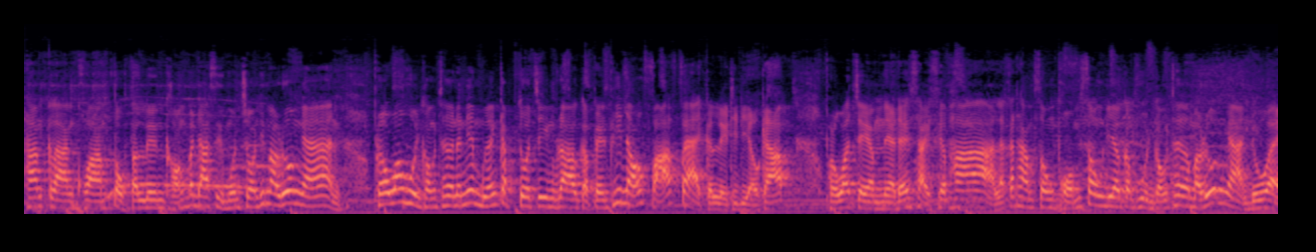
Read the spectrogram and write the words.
ท่ามกลางความตกตะลึงของบรรดาสื่อมวลชนที่มาร่วมงาน เพราะว่าหุ่นของเธอนั้นเนี่ยเหมือนกับตัวจริงราวกับเป็นพี่น้องฝาแฝดกันเลยทีเดียวครับ เพราะว่าเจมส์เนี่ยได้ใส่เสื้อผ้า แล้วก็ทำทรงผมทรงเดียวกับหุ่นของเธอมาร่วมงานด้วย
